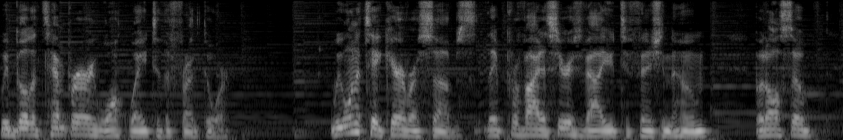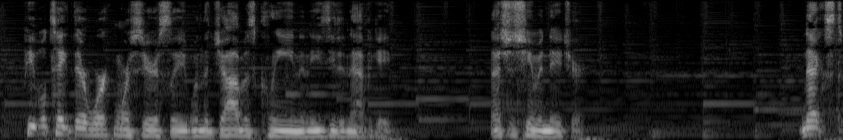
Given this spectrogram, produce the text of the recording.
we built a temporary walkway to the front door. We want to take care of our subs. They provide a serious value to finishing the home, but also, people take their work more seriously when the job is clean and easy to navigate. That's just human nature. Next,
